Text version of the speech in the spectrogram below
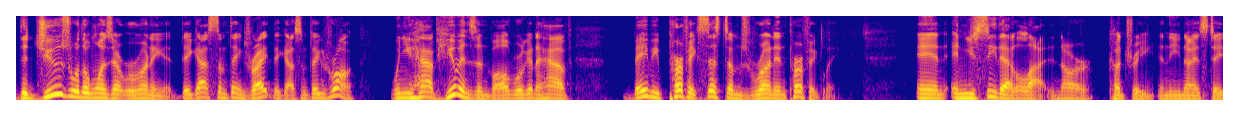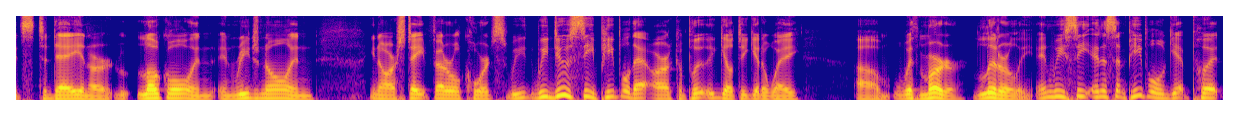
the Jews were the ones that were running it. They got some things right, they got some things wrong. When you have humans involved, we're going to have maybe perfect systems run imperfectly. And and you see that a lot in our country in the United States today in our local and, and regional and you know our state federal courts. We we do see people that are completely guilty get away um, with murder, literally. And we see innocent people get put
